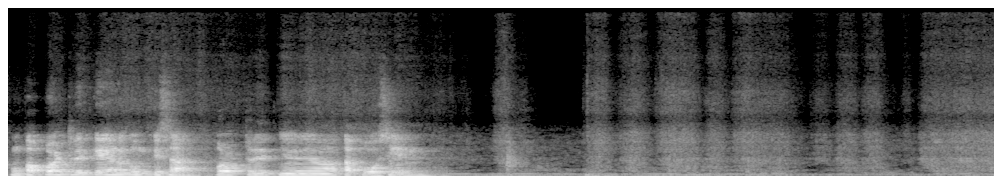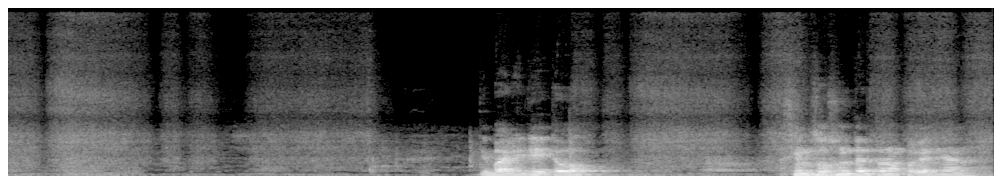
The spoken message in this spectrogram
Kung pa portrait kayo nag-umpisa, portrait nyo na tapusin. Di bali dito, kasi susundan to ng paganyan.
